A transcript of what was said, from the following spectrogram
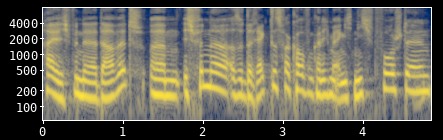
Hi, ich bin der David. Ähm, ich finde, also direktes Verkaufen kann ich mir eigentlich nicht vorstellen.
